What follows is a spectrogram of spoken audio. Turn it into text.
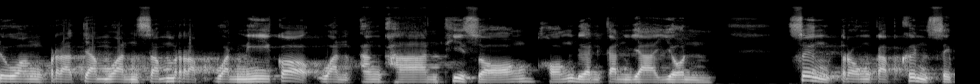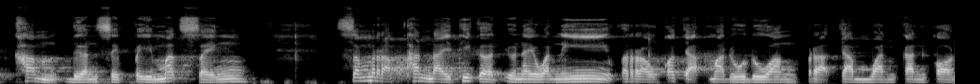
ดวงประจำวันสำหรับวันนี้ก็วันอังคารที่สองของเดือนกันยายน ซึ่งตรงกับขึ้นสิบค่ำเดือนสิบปีมะเสงสำหรับท่านใดที่เกิดอยู่ในวันนี้ เราก็จะมาดูดวงประจำวันกันก่อน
